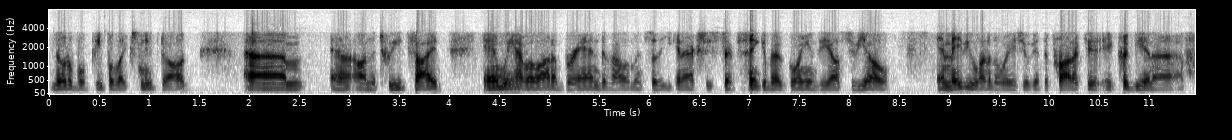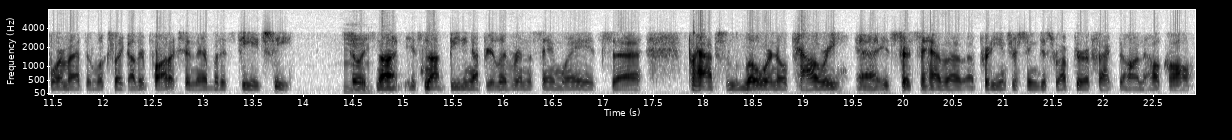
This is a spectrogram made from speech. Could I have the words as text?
notable people like Snoop Dogg um, uh, on the Tweed side. And we have a lot of brand development so that you can actually start to think about going into the LCBO. And maybe one of the ways you'll get the product, it, it could be in a, a format that looks like other products in there, but it's THC. So it's not it's not beating up your liver in the same way. It's uh, perhaps low or no calorie. Uh, it starts to have a, a pretty interesting disruptor effect on alcohol.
